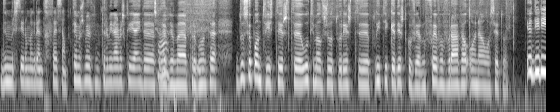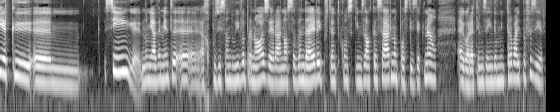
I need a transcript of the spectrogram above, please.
de merecer uma grande reflexão. Temos mesmo de terminar, mas queria ainda fazer-lhe uma pergunta. Do seu ponto de vista, esta última legislatura, esta política deste governo, foi favorável ou não ao setor? Eu diria que. Hum, sim, nomeadamente a, a, reposição do IVA para nós era a nossa bandeira e, portanto, conseguimos alcançar, não posso dizer que não. Agora, temos ainda muito trabalho para fazer.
